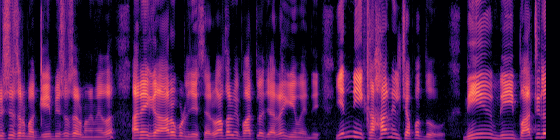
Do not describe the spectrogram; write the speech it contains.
విశ్వశర్మకి విశ్వశర్మ మీద అనేక ఆరోపణలు చేశారు. అతను మీ పార్టీలో చేరడానికి ఏమైంది? ఎన్ని కహానీలు చెప్పొద్దు. మీ మీ పార్టీలో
